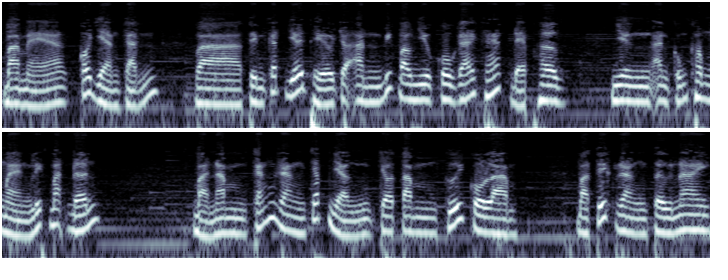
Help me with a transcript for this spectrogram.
Bà mẹ có dàn cảnh và tìm cách giới thiệu cho anh biết bao nhiêu cô gái khác đẹp hơn, nhưng anh cũng không màng liếc mắt đến. Bà Năm cắn răng chấp nhận cho Tâm cưới cô làm. Bà tiếc rằng từ nay,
